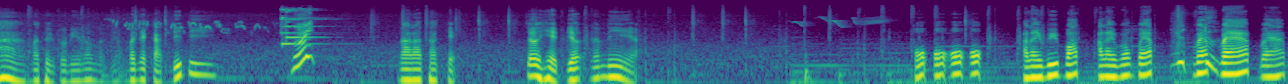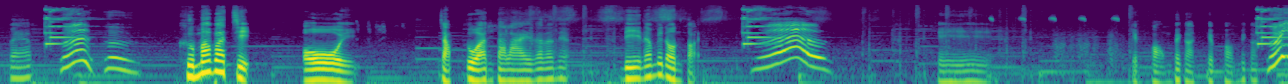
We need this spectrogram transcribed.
อ่ามาถึงตรงนี้แล้วเหรอเนี่ยบรรยากาศดีดีเฮ้ยๆนาราทาเกะ เจอเห็ดเยอะนั่นนี่อะโอ้โอ้โอ้โอ้อะไรวิบวับ อะไรแวบแวบหยุดแวบแวบแวบแวบเฮ้ยเฮ้ยคือมาบาจิ โอ้ย จับตัวอันตรายซะแล้วเนี่ย ดีนะไม่โดนต่อยเฮ้ยโอเคเก็บของไปก่อนเก็บของไปก่อนเฮ้ย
